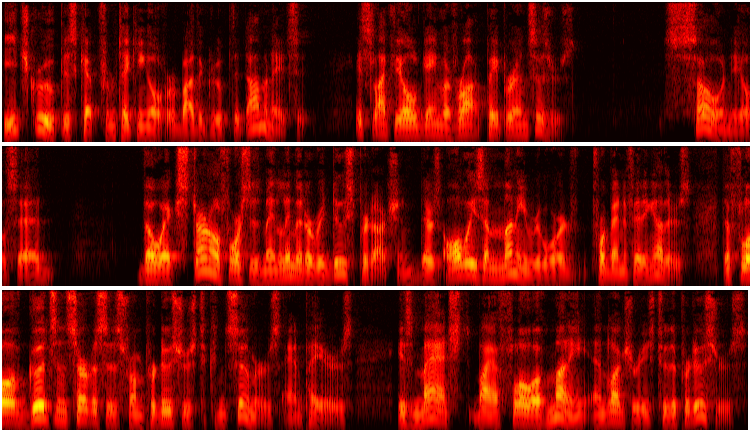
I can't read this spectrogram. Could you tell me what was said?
Each group is kept from taking over by the group that dominates it. It's like the old game of rock, paper, and scissors. So, Neil said, though external forces may limit or reduce production, there's always a money reward for benefiting others. The flow of goods and services from producers to consumers and payers is matched by a flow of money and luxuries to the producers.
